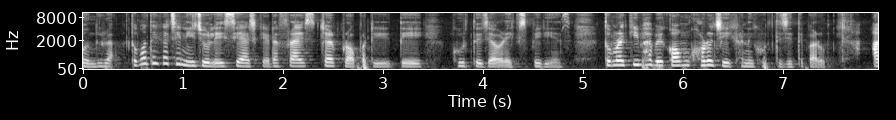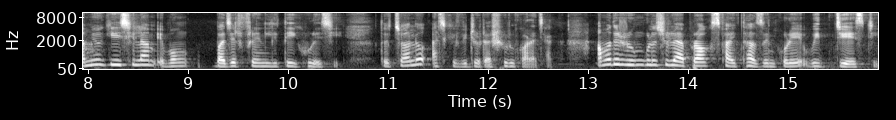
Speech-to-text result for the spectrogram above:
বন্ধুরা, তোমাদের কাছে নিয়ে চলে এসেছি আজকে একটা ফাইভ স্টার প্রপার্টিতে ঘুরতে যাওয়ার এক্সপিরিয়েন্স তোমরা কীভাবে কম খরচে এখানে ঘুরতে যেতে পারো? আমিও গিয়েছিলাম এবং বাজেট ফ্রেন্ডলিতেই ঘুরেছি। তো চলো আজকে ভিডিওটা শুরু করা যাক। আমাদের রুমগুলো ছিল অ্যাপ্রক্স ফাইভ থাউজেন্ড করে উইথ জিএসটি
